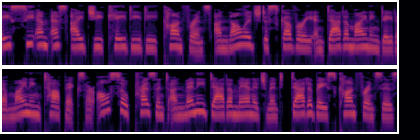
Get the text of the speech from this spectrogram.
ACMSIG KDD Conference on Knowledge Discovery and Data Mining Data mining topics are also present on many data management, database conferences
